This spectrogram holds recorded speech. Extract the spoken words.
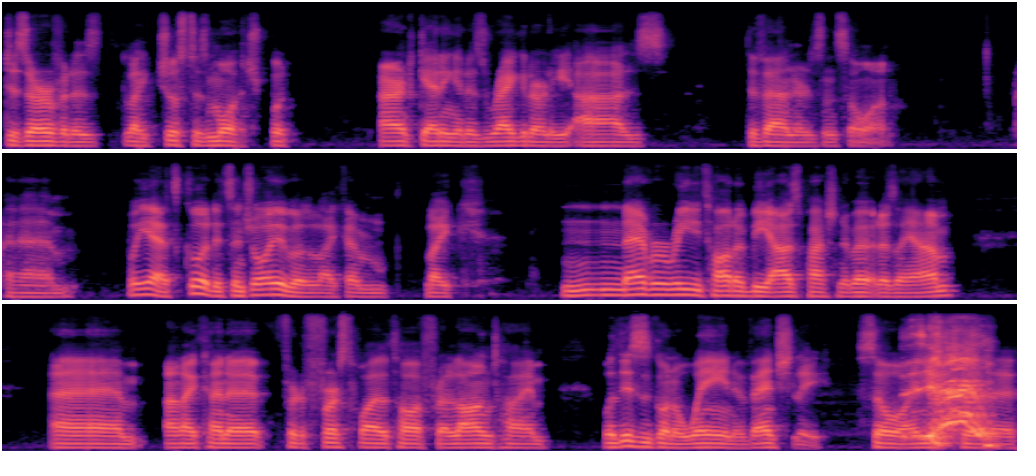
deserve it as, like, just as much, but aren't getting it as regularly as the Vellners and so on. Um, but yeah, it's good. It's enjoyable. Like, I'm like, never really thought I'd be as passionate about it as I am um, and I kind of, for the first while, thought for a long time, well, this is going to wane eventually. So I need to,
